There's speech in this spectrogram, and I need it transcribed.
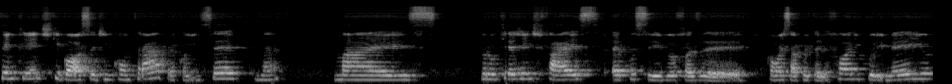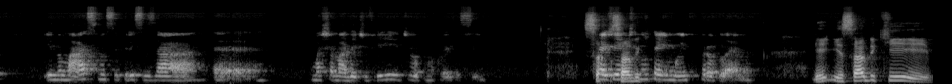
Tem cliente que gosta de encontrar para conhecer, né? Mas para o que a gente faz é possível fazer conversar por telefone, por e-mail e no máximo se precisar é, uma chamada de vídeo, alguma coisa assim. Sa a gente sabe não que... tem muito problema. E, e sabe que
